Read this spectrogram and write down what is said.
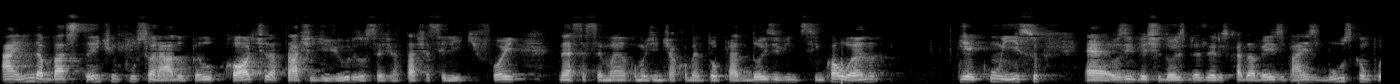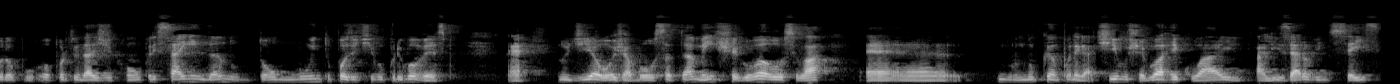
ainda bastante impulsionado pelo corte da taxa de juros, ou seja, a taxa Selic foi nesta semana, como a gente já comentou, para 2,25 ao ano. E aí, com isso, é, os investidores brasileiros cada vez mais buscam por op oportunidades de compra e seguem dando um tom muito positivo para o Ibovespa. É, no dia hoje, a Bolsa também chegou a oscilar é, no, campo negativo, chegou a recuar ali 0,26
